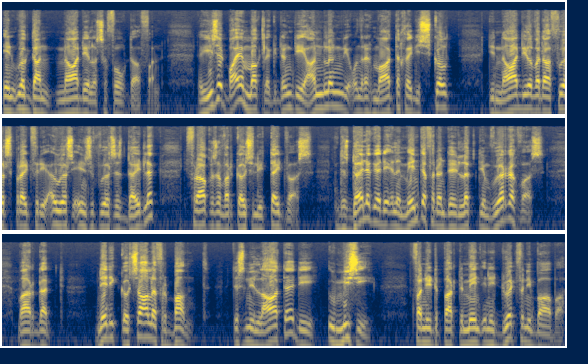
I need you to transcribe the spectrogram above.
en ook dan nadeel as gevolg daarvan. Nou hier is dit baie maklik. Ek dink die handeling, die onregmatigheid, die skuld, die nadeel wat daar voorspruit vir die ouers ensovoorts is duidelik. Die vraag is of wat kausaliteit was. Dit is duidelik dat die elemente van 'n delik teenwoordig was, maar dat net die kausale verband tussen die late, die omissie van die departement en die dood van die baba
